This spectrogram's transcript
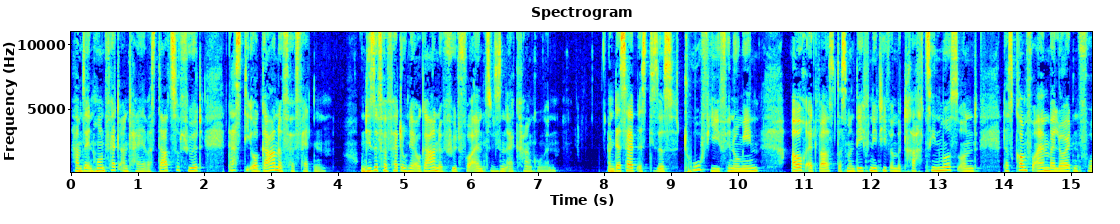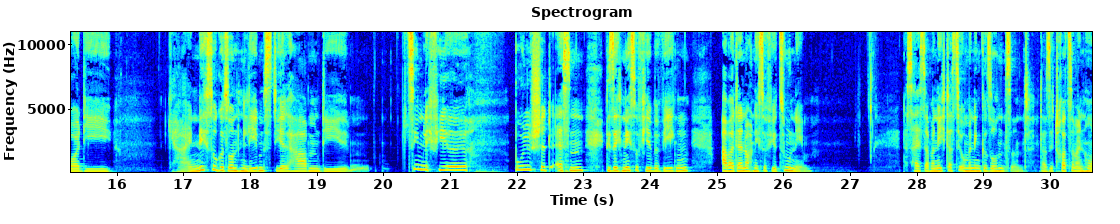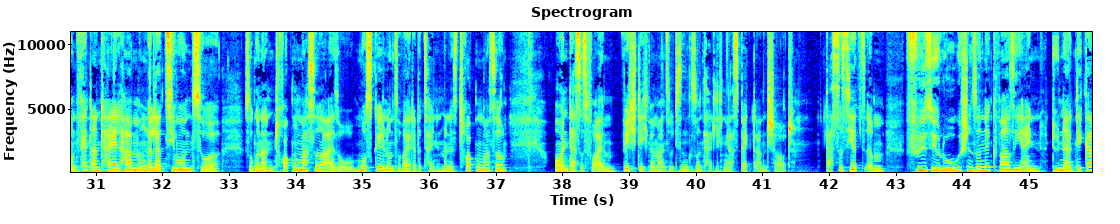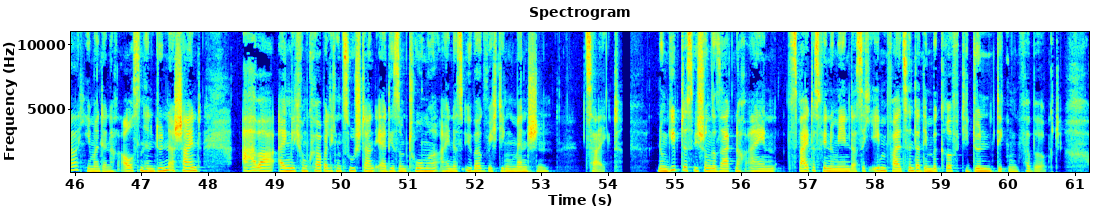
haben sie einen hohen Fettanteil, was dazu führt, dass die Organe verfetten. Und diese Verfettung der Organe führt vor allem zu diesen Erkrankungen. Und deshalb ist dieses Tofi-Phänomen auch etwas, das man definitiv in Betracht ziehen muss. Und das kommt vor allem bei Leuten vor, die ja einen nicht so gesunden Lebensstil haben, die ziemlich viel Bullshit essen, die sich nicht so viel bewegen, aber dennoch nicht so viel zunehmen. Das heißt aber nicht, dass sie unbedingt gesund sind, da sie trotzdem einen hohen Fettanteil haben in Relation zur sogenannten Trockenmasse, also Muskeln und so weiter bezeichnet man als Trockenmasse. Und das ist vor allem wichtig, wenn man so diesen gesundheitlichen Aspekt anschaut. Das ist jetzt im physiologischen Sinne quasi ein dünner Dicker, jemand, der nach außen hin dünn erscheint, aber eigentlich vom körperlichen Zustand eher die Symptome eines übergewichtigen Menschen zeigt. Nun gibt es, wie schon gesagt, noch ein zweites Phänomen, das sich ebenfalls hinter dem Begriff die dünnen Dicken verbirgt.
